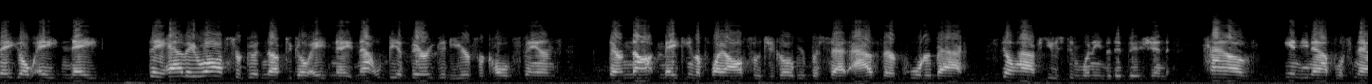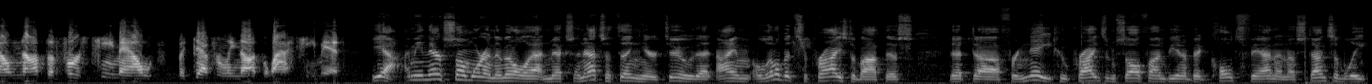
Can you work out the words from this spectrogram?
They go eight and eight. They have a roster good enough to go eight and eight, and that would be a very good year for Colts fans. They're not making the playoffs with Jacoby Brissett as their quarterback. Still have Houston winning the division. Have Indianapolis now not the first team out, but definitely not the last team in. Yeah, I mean they're somewhere in the middle of that mix, and that's a thing here too that I'm a little bit surprised about this. That uh, for Nate, who prides himself on being a big Colts fan and ostensibly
